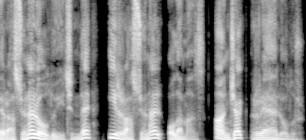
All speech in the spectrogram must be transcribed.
Ve rasyonel olduğu için de irrasyonel olamaz. Ancak reel olur.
